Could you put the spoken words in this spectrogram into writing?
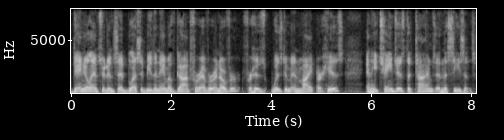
Daniel answered and said, Blessed be the name of God forever and ever, for his wisdom and might are his, and he changes the times and the seasons.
